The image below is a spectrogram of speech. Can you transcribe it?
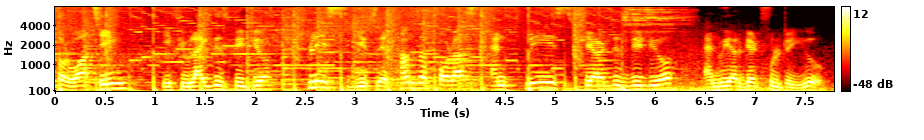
For watching. If you like this video, please give a thumbs up for us and please share this video and we are grateful to you.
